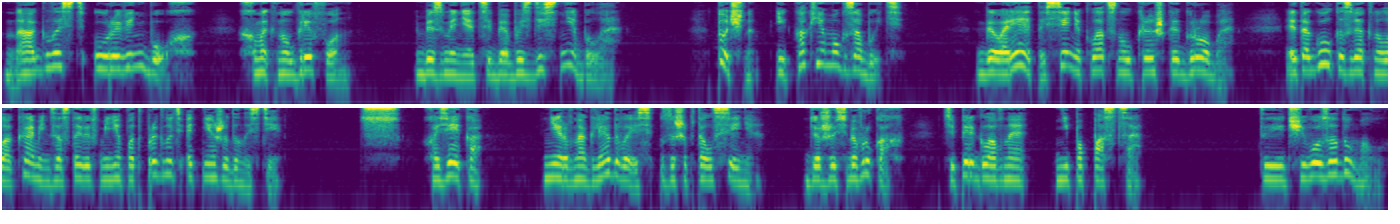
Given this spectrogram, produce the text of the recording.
Наглость — уровень бог, — хмыкнул Грифон. Без меня тебя бы здесь не было. Точно, и как я мог забыть? Говоря это, Сеня клацнул крышкой гроба. Эта голка звякнула о камень, заставив меня подпрыгнуть от неожиданности. «Тссс, хозяйка!» Нервно оглядываясь, зашептал Сеня. «Держи себя в руках. Теперь главное — не попасться». «Ты чего задумал?»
